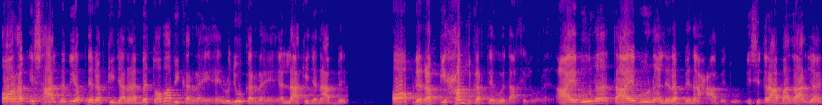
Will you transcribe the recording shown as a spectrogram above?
اور ہم اس حال میں بھی اپنے رب کی جناب میں توبہ بھی کر رہے ہیں، رجوع کر رہے ہیں اللہ کی جناب میں، اور اپنے رب کی حمد کرتے ہوئے داخل ہو رہے ہیں۔ آئے بونا تائے بونا لربنا حامدون۔ اسی طرح آپ بازار جائیں،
